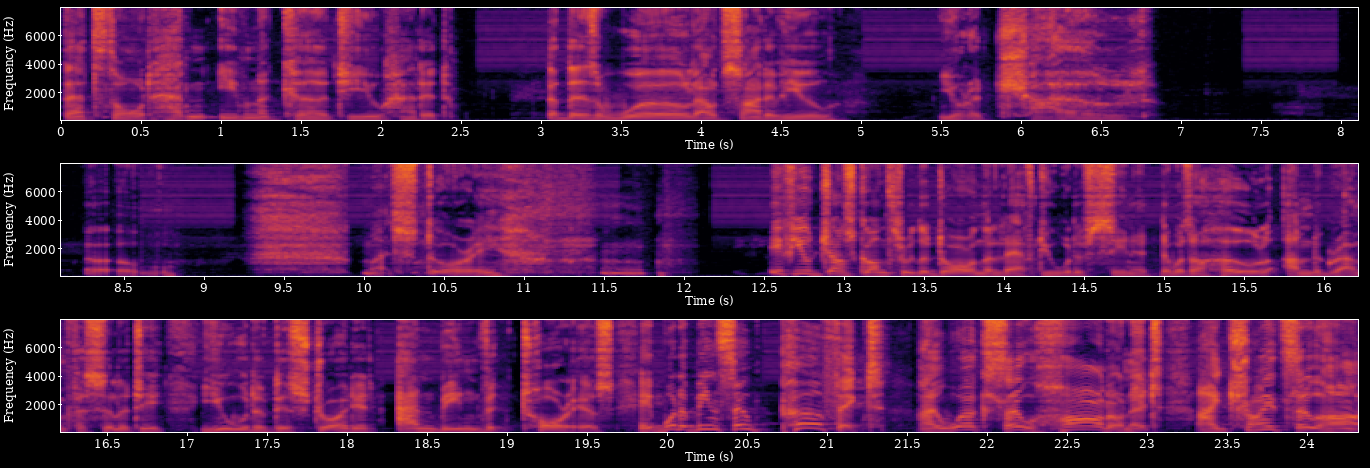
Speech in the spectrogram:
That thought hadn't even occurred to you, had it? That there's a world outside of you? You're a child. Oh, my story. If you'd just gone through the door on the left, you would have seen it. There was a whole underground facility. You would have destroyed it and been victorious. It would have been so perfect. I worked so hard on it. I tried so hard.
